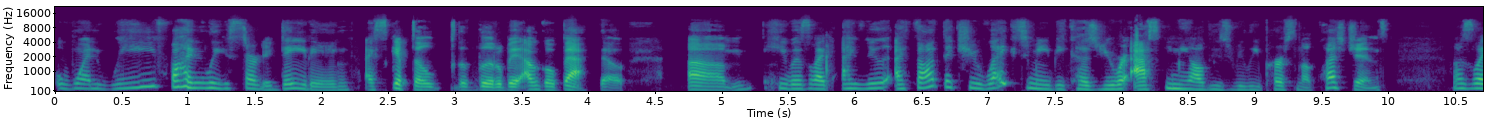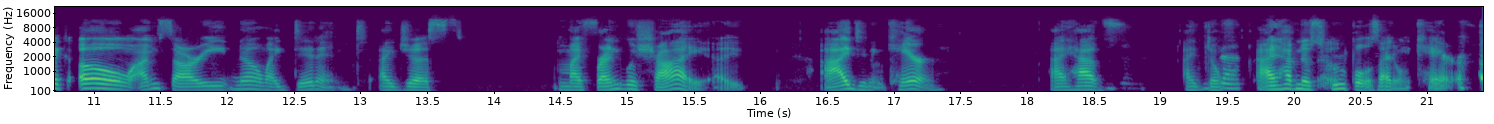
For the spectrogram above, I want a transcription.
when we finally started dating i skipped a, a, little bit i'll go back though. Um he was like i really i thought that you liked me because you were asking me all these really personal questions. I was like oh i'm sorry. No i didn't. I just my friend was shy. I i didn't care. I have i don't i have no scruples. I don't care.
